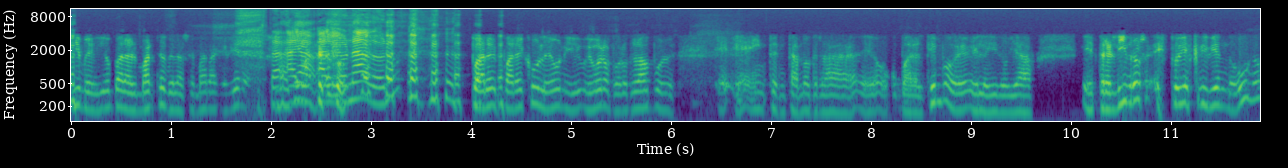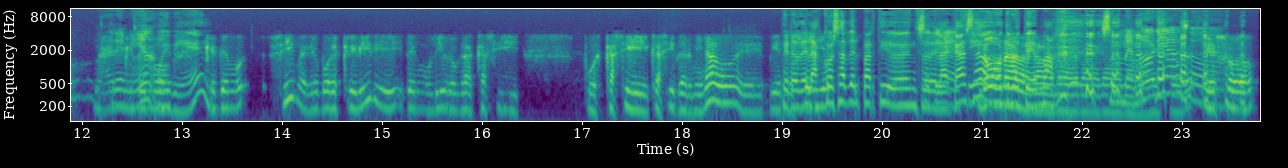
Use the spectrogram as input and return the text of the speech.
y me, dio para el martes de la semana que viene. Está alionado, ¿no? parezco un león y, bueno, por otro lado, pues intentando eh, ocupar el tiempo. He, leído ya eh, tres libros, estoy escribiendo uno. Madre mía, muy bien. Que tengo, sí, me dio por escribir y tengo un libro que casi pues casi casi terminado. Eh, Pero de las cosas del partido dentro de la casa no, otro tema. ¿Son memorias o...? Eso,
